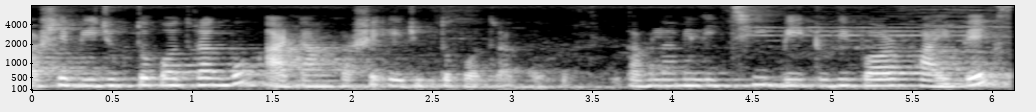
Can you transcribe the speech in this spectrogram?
পাশে বি যুক্ত পদ রাখব আর ডান পাশে এ যুক্ত পদ রাখব। তাহলে আমি লিখছি b to the power five x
